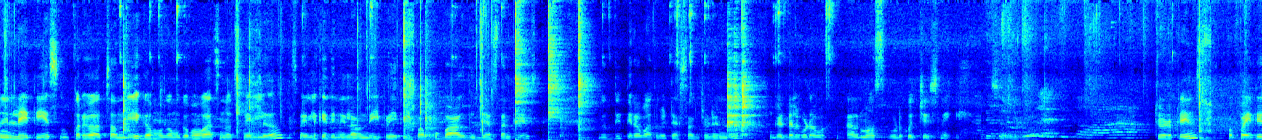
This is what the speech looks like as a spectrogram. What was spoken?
స్మెల్ అయితే సూపర్గా వచ్చింది గమ్ము గమ్ము గమ్ము వాసన స్మెల్. స్మెల్కే దీని ఇలా ఉంది. ఇప్పుడైతే ఈ పప్పు బాగా దుద్దేస్తాను ఫ్రెండ్స్. దుద్ది తిరవాత పెట్టేస్తాను చూడండి. గడ్డలు కూడా ఆల్మోస్ట్ ఉడకొచ్చేసినాయి. చూడ ఫ్రెండ్స్ పప్పు అయితే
